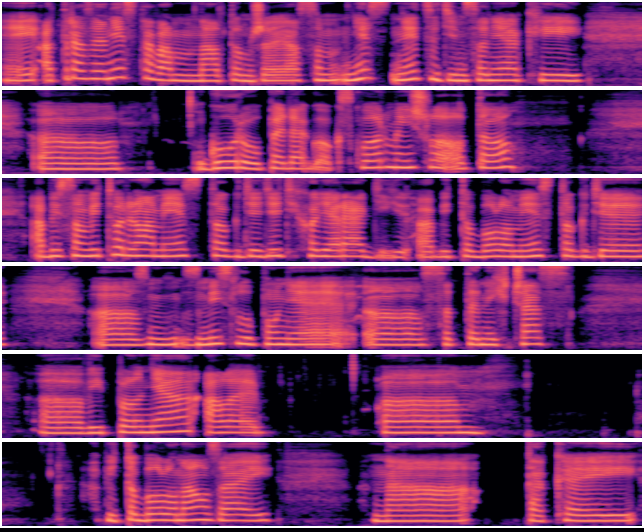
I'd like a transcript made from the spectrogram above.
Hej, a teraz ja nestávam na tom, že ja som, ne, necítim sa nejaký uh, guru, pedagóg. Skôr mi išlo o to, aby som vytvorila miesto, kde deti chodia radi, aby to bolo miesto, kde uh, zmysluplne uh, sa ten ich čas uh, vyplňa, ale aby to bolo naozaj na takej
